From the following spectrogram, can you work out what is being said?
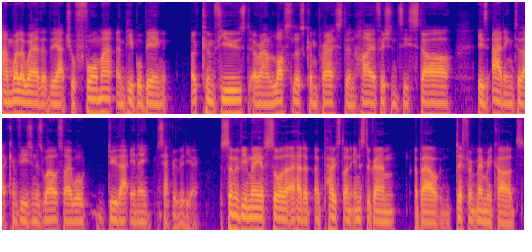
I'm well aware that the actual format and people being uh, confused around lossless compressed and high efficiency star is adding to that confusion as well. So I will do that in a separate video. Some of you may have saw that I had a, a post on Instagram about different memory cards.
